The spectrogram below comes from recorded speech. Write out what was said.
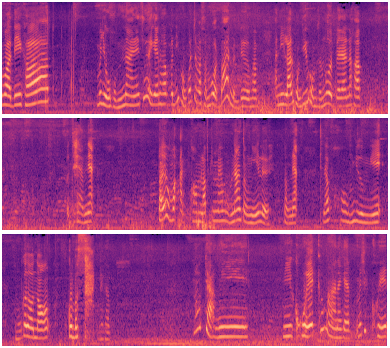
สวัสดีครับ มาอยู่ผมนายในเสื้ออีกแล้วนะครับ วันนี้ผมก็จะมาสำรวจบ้านเหมือนเดิมครับ อันนี้ร้านผมที่ผมสำรวจไปแล้วนะครับ แถมเนี้ยตอนที่ผมมาอัดความลับใช่ไหมผมนั่งตรงนี้เลย ตรงเนี้ย แล้วพอผมอยู่ตรงนี้ ผมก็โดนน้องกลประสาทนะครับ นอกจากมีมีเควสเข้ามานะครับไม่ใช่เควส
